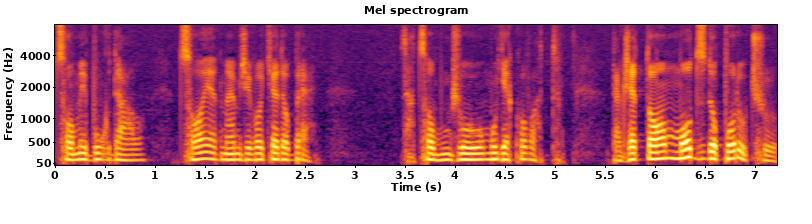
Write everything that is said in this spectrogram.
Co mi Bůh dal? Co je v mém životě dobré? Za co můžu mu děkovat? Takže to moc doporučuji.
